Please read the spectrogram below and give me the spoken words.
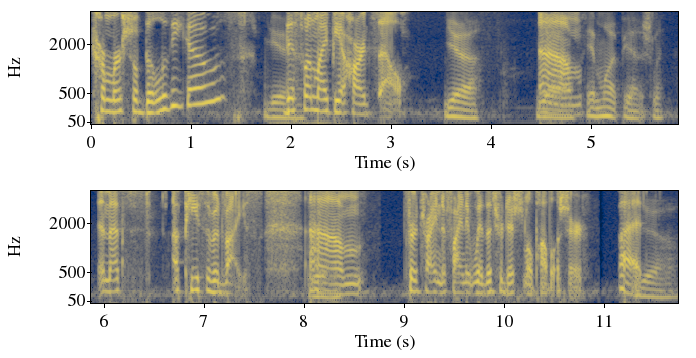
commercialability goes, yeah. this one might be a hard sell. Yeah. yeah um, it might be actually. And that's just a piece of advice yeah. um, for trying to find it with a traditional publisher. But yeah.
